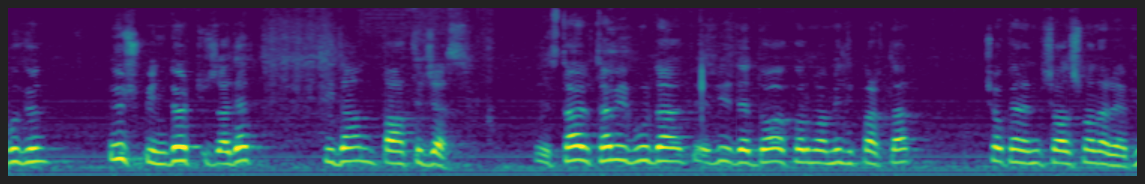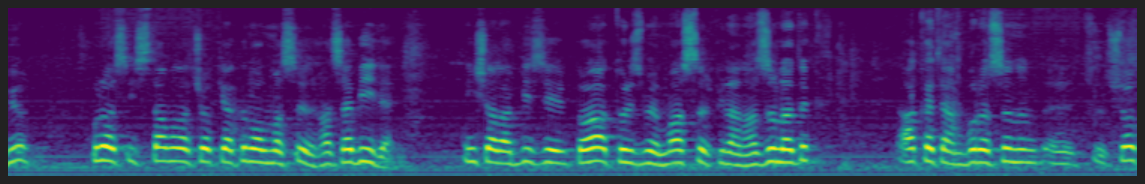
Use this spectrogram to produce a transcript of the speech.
bugün 3400 adet fidan dağıtacağız. E, Tabii, tabii burada bir de Doğa Koruma Milli Parklar çok önemli çalışmalar yapıyor. Burası İstanbul'a çok yakın olması hasebiyle inşallah biz doğa turizmi master plan hazırladık. Hakikaten burasının e, çok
